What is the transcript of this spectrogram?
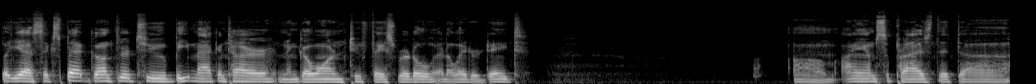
But yes, expect Gunther to beat McIntyre and then go on to face Riddle at a later date. Um, I am surprised that uh,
